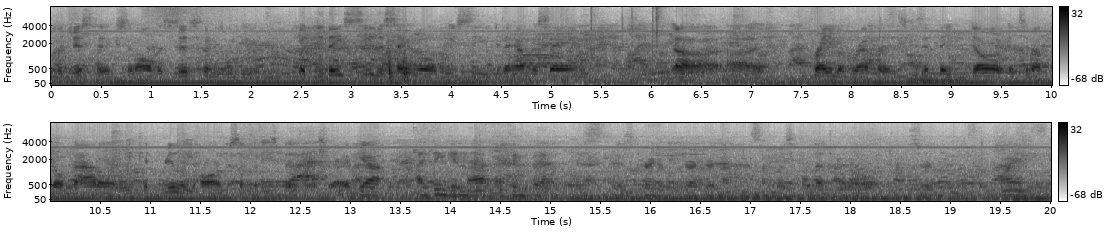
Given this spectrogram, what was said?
logistics and all the systems we do, but do they see the same world we see? Do they have the same uh, uh, frame of reference? Because if they don't, it's an uphill battle, and we could really harm somebody's business, right? Yeah, I think in that, I think that as, as creative director, and I think some of us hold that title in certain clients'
